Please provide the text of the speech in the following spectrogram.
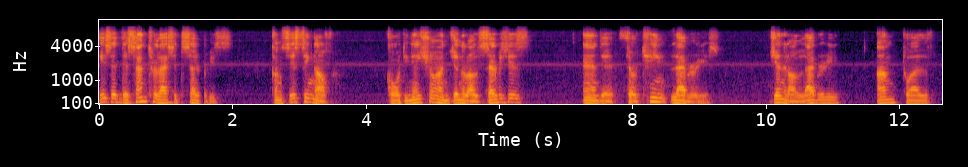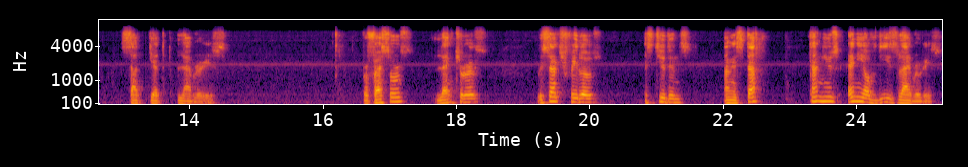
is a decentralized service consisting of coordination and general services and uh, 13 libraries, general library, and 12 subject libraries. Professors, lecturers, research fellows, students, and staff can use any of these libraries,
